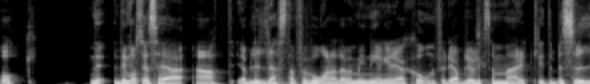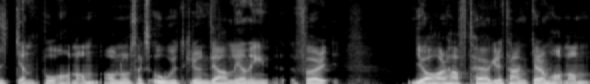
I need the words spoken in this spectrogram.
Och det, det måste jag säga att jag blir nästan förvånad över min egen reaktion, för jag blev liksom märkligt besviken på honom av någon slags outgrundlig anledning. För jag har haft högre tankar om honom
